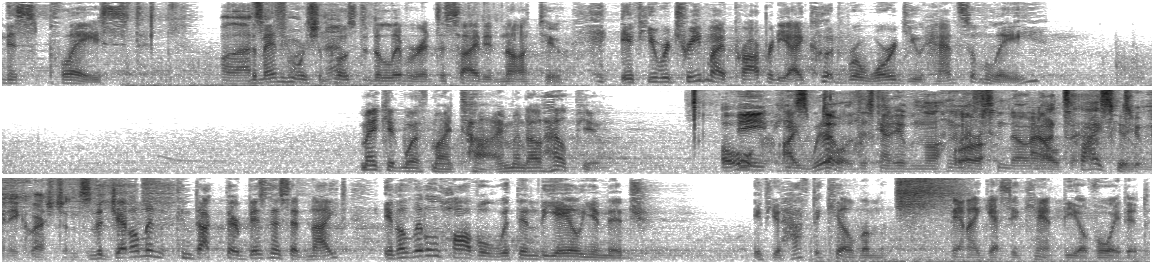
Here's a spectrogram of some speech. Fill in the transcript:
misplaced. Well, that's the men who were supposed to deliver it decided not to. If you retrieve my property, I could reward you handsomely. Make it worth my time and I'll help you. Oh, He, I will. dealt with this kind of people long Or enough to know I'll not to try ask to. too many questions. The gentlemen conduct their business at night in a little hovel within the alienage. If you have to kill them, then I guess it can't be avoided.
